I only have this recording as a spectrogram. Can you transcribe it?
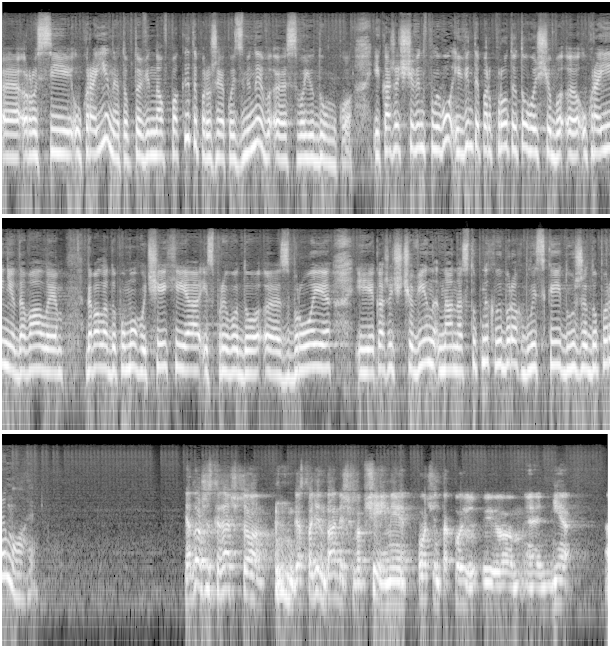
е, Росії України. Тобто він навпаки тепер вже якось змінив е, свою думку і кажуть, що він впливав, і він тепер проти того, щоб е, Україні давали давала допомогу Чехія із приводу е, зброї. І кажуть, що він на наступних виборах близький дуже до перемоги. Я должен сказать, что господин Бабиш вообще имеет очень такую э, не э,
